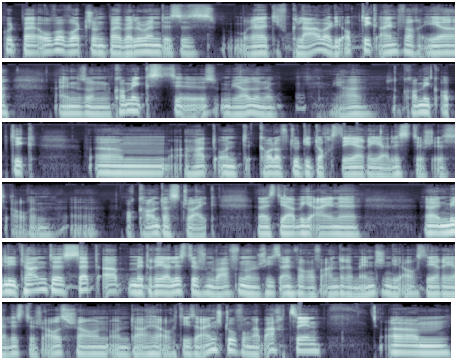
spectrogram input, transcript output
Gut, bei Overwatch und bei Valorant ist es relativ klar, weil die Optik einfach eher ein, so ein Comics, ja, so eine, ja, so Comic-Optik ähm, hat und Call of Duty doch sehr realistisch ist, auch im äh, auch Counter-Strike. Das heißt, hier habe ich eine, ein militantes Setup mit realistischen Waffen und schieße einfach auf andere Menschen, die auch sehr realistisch ausschauen und daher auch diese Einstufung ab 18. Ähm,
